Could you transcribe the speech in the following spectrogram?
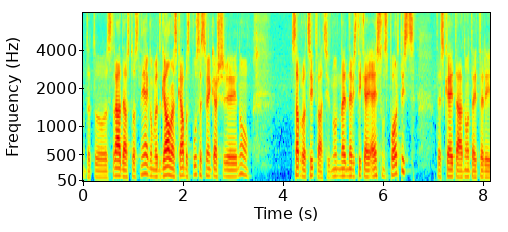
un tad tu strādā uz to sniegumu. Bet galvenais, ka abas puses vienkārši nu, saprot situāciju. Nu, ne, nevis tikai es un sportists, Tā skaitā noteikti arī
